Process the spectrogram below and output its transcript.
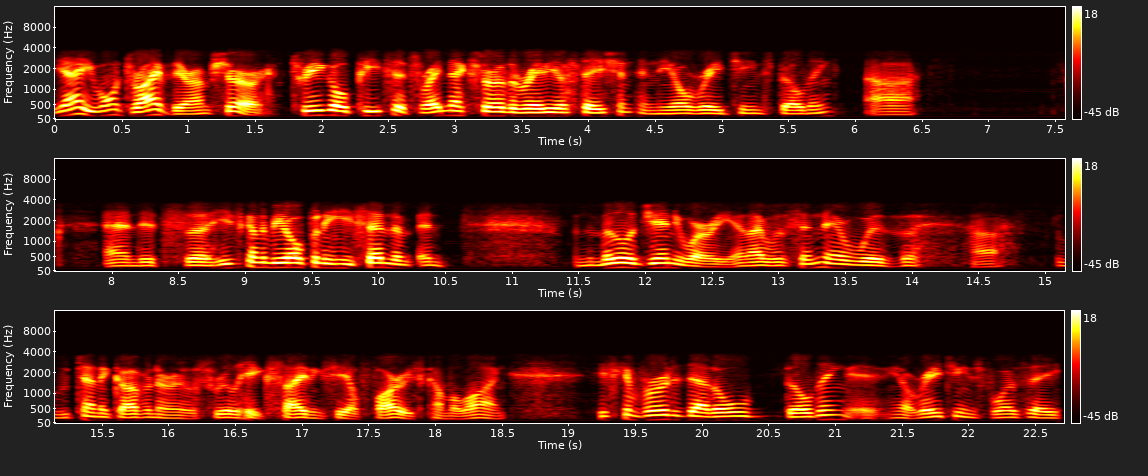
Yeah, you won't drive there, I'm sure. Trigo Pizza, it's right next door to the radio station in the old Ray Jeans building. Uh, and it's uh, he's going to be opening. He said in, in in the middle of January, and I was in there with uh, Lieutenant Governor. It was really exciting to see how far he's come along. He's converted that old building. Uh, you know, Ray Jeans was a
